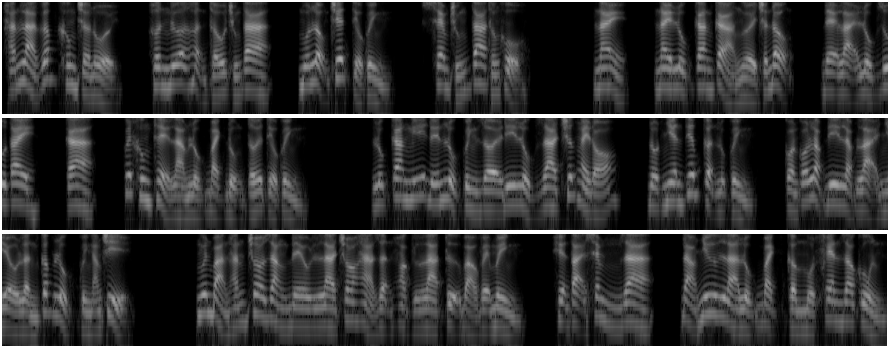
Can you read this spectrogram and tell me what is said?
hắn là gấp không chờ nổi, hơn nữa hận thấu chúng ta, muốn lộng chết Tiểu Quỳnh, xem chúng ta thống khổ. Này, này Lục can cả người chấn động, đệ lại Lục du tay, ca, quyết không thể làm Lục Bạch đụng tới Tiểu Quỳnh. Lục can nghĩ đến Lục Quỳnh rời đi Lục ra trước ngày đó, đột nhiên tiếp cận Lục Quỳnh, còn có lặp đi lặp lại nhiều lần cấp Lục Quỳnh ám chỉ. Nguyên bản hắn cho rằng đều là cho hả giận hoặc là tự bảo vệ mình, hiện tại xem ra, đảo như là Lục Bạch cầm một phen dao cùn,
